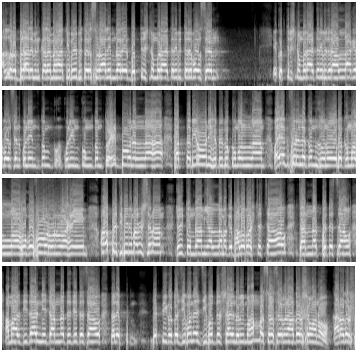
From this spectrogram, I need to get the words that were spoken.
আল্লাহ রব্বুল আলমিন কালামে হাকিমের ভিতরে সুরা আল ইমরানের বত্রিশ নম্বর আয়তের ভিতরে বলছেন একত্রিশ নম্বর আয়তের ভিতরে আল্লাহ আগে বলছেন কুলিং তুম কুলিং কুমতুম তুহিব্বুন আল্লাহ ফাত্তাবিউনি হিব্বুকুমুল্লাহ ওয়া ইয়াগফির লাকুম যুনুবাকুম আল্লাহু গফুরুর রহিম। ও পৃথিবীর মানুষেরা, যদি তোমরা আমি আল্লাহ আমাকে ভালোবাসতে চাও, জান্নাত পেতে চাও, আমার দিদার নিয়ে জান্নাতে যেতে চাও, তাহলে ব্যক্তিগত জীবনে জীবদ্দশায় নবী মোহাম্মদ ওয়াসাল্লামের আদর্শ মানো। কার আদর্শ?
